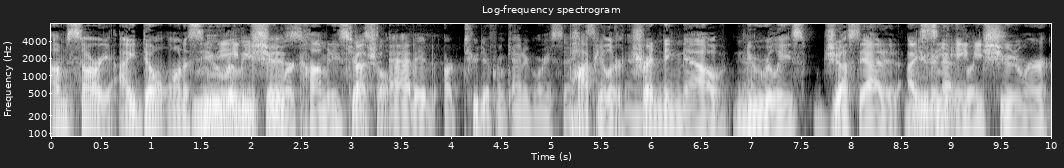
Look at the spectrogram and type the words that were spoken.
I'm sorry, I don't want to see the Amy Schumer comedy just special. added are two different categories. Saying Popular, trending now, new release, just added. I New to see Amy Schumer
